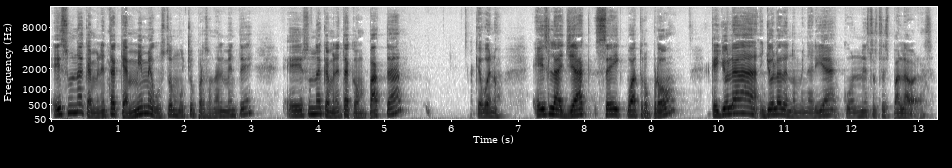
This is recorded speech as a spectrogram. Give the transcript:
Es una camioneta que a mí me gustó mucho personalmente. Es una camioneta compacta que bueno, es la Jack 64 Pro que yo la yo la denominaría con estas tres palabras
